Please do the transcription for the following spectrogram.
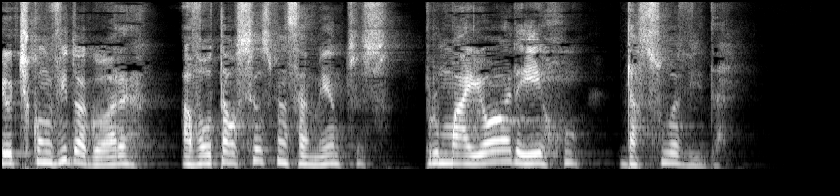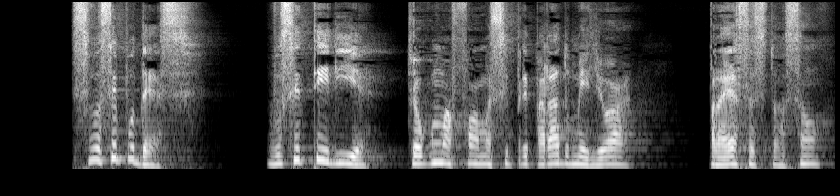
Eu te convido agora a voltar os seus pensamentos para o maior erro da sua vida. Se você pudesse, você teria, de alguma forma, se preparado melhor para essa situação?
